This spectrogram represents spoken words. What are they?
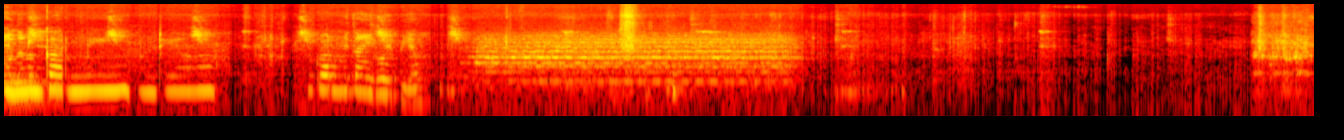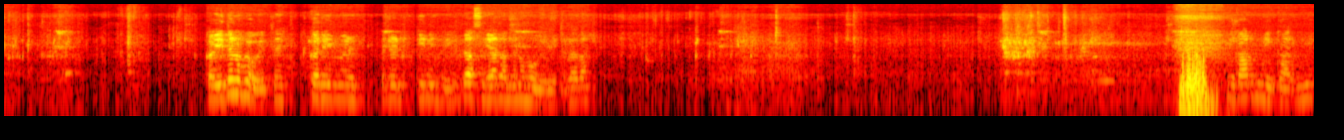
ਇੰਨੀ ਗਰਮੀ ਹੁੰਦੀ ਆ। ਗਰਮੀ ਤਾਂ ਹੀ ਹੋਈ ਪਈ ਆ। ਕਈ ਦਿਨ ਹੋ ਗਏ ਤੇ ਕਰੀ ਮੈਂ ਰਿਟਕੀ ਨਹੀਂ ਹੈਗੀ 10 11 ਦਿਨ ਹੋ ਗਏ ਮਿੱਤਰਾ ਦਾ। ਗਰਮੀ ਗਰਮੀ।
